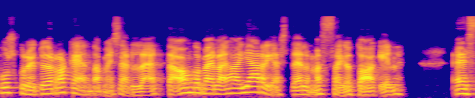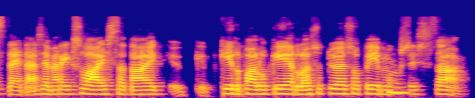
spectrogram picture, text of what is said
puskurityön rakentamiselle? Että onko meillä ihan järjestelmässä jotakin esteitä esimerkiksi laissa tai kilpailukielloissa, työsopimuksissa? Mm.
